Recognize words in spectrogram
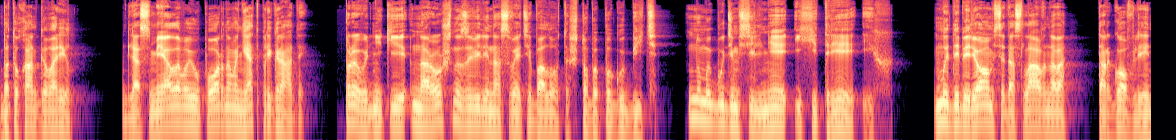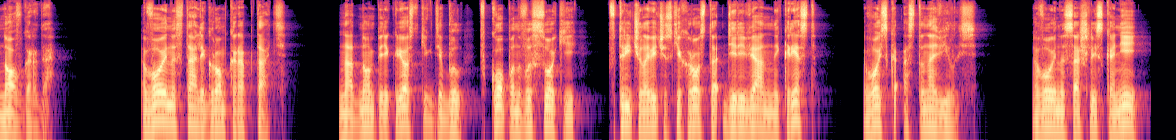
Батухан говорил, «Для смелого и упорного нет преграды. Проводники нарочно завели нас в эти болота, чтобы погубить но мы будем сильнее и хитрее их. Мы доберемся до славного торговли Новгорода. Воины стали громко роптать. На одном перекрестке, где был вкопан высокий в три человеческих роста деревянный крест, войско остановилось. Воины сошли с коней,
